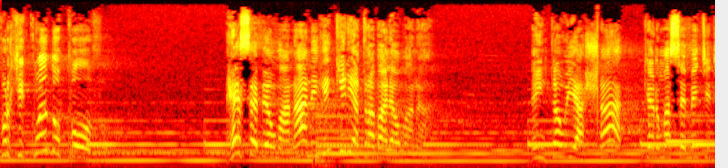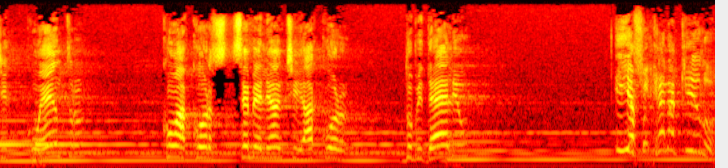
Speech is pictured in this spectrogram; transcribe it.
Porque quando o povo recebeu o maná, ninguém queria trabalhar o maná. Então ia achar que era uma semente de coentro, com a cor semelhante à cor do bidélio, ia ficar naquilo,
